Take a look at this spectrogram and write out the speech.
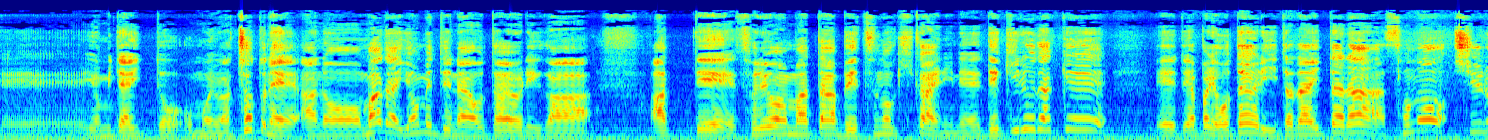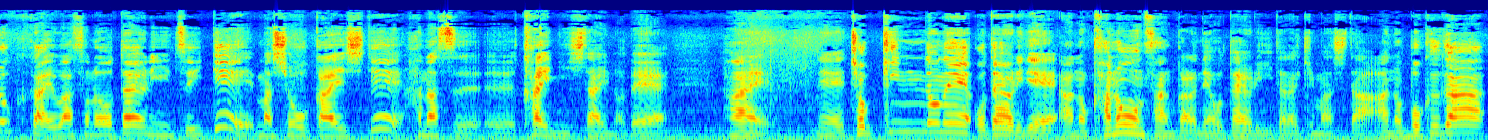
えー読みたいと思います。ちょっとね、あのまだ読めてないお便りがあって、それはまた別の機会にね、できるだけ、えっ、と、やっぱりお便りいただいたら、その収録回はそのお便りについて、まあ、紹介して話す回にしたいので、はい。ね、直近のね、お便りで、あの、カノーンさんからね、お便りいただきました。あの、僕が、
